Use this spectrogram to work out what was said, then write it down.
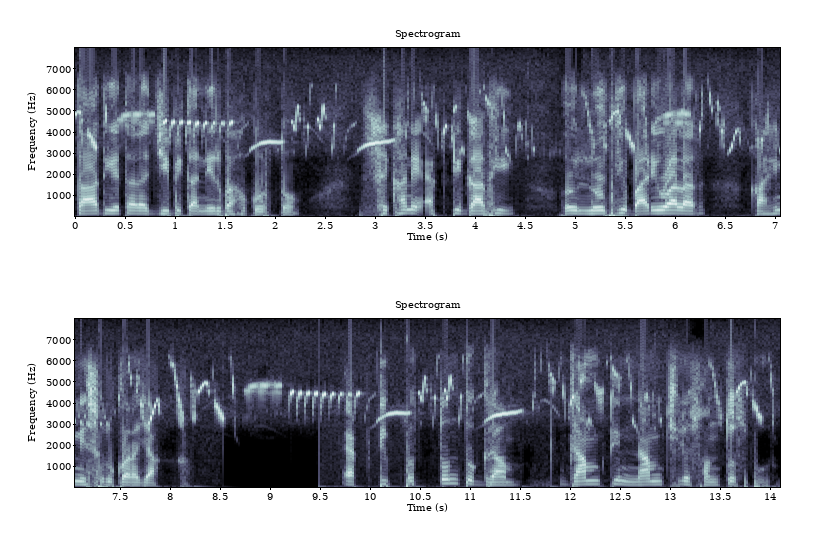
তা দিয়ে তারা জীবিকা নির্বাহ করত। সেখানে একটি গাভী ও লোভী বাড়িওয়ালার কাহিনী শুরু করা যাক। একটি প্রত্যন্ত গ্রাম, গ্রামটির নাম ছিল সন্তোষপুর।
